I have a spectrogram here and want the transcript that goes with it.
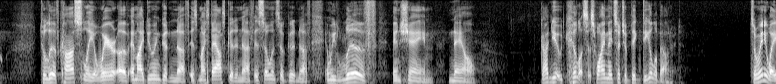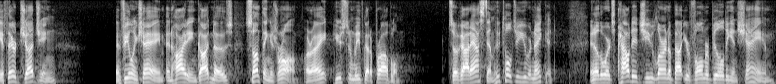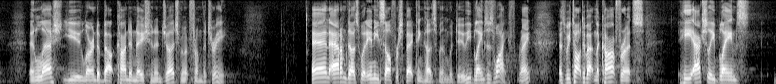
To live constantly aware of, am I doing good enough? Is my spouse good enough? Is so and so good enough? And we live in shame now. God knew it would kill us. That's why He made such a big deal about it. So, anyway, if they're judging, and feeling shame and hiding, God knows something is wrong, all right? Houston, we've got a problem. So God asked them, Who told you you were naked? In other words, how did you learn about your vulnerability and shame unless you learned about condemnation and judgment from the tree? And Adam does what any self respecting husband would do he blames his wife, right? As we talked about in the conference, he actually blames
